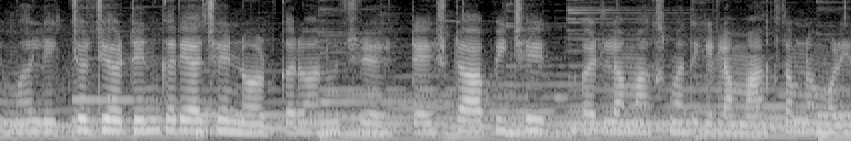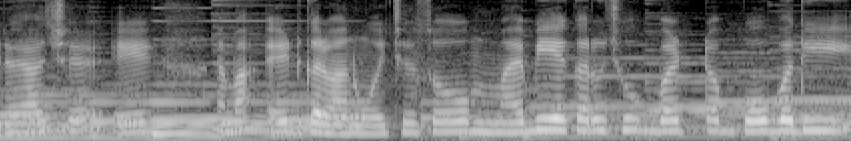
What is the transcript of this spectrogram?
એમાં લેક્ચર જે અટેન્ડ કર્યા છે નોટ કરવાનું છે ટેસ્ટ આપી છે, કેટલા માર્ક્સમાંથી કેટલા માર્ક્સ તમને મળી રહ્યા છે, એ એમાં એડ કરવાનું હોય છે. સો મેં બી એ કરું છું બટ બહુ બધી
